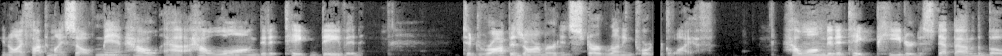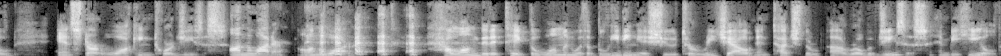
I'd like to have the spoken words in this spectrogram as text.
You know, I thought to myself, man, how uh, how long did it take David to drop his armor and start running toward Goliath? How long mm. did it take Peter to step out of the boat and start walking toward Jesus? On the water. On the water. How long did it take the woman with a bleeding issue to reach out and touch the uh, robe of Jesus and be healed?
